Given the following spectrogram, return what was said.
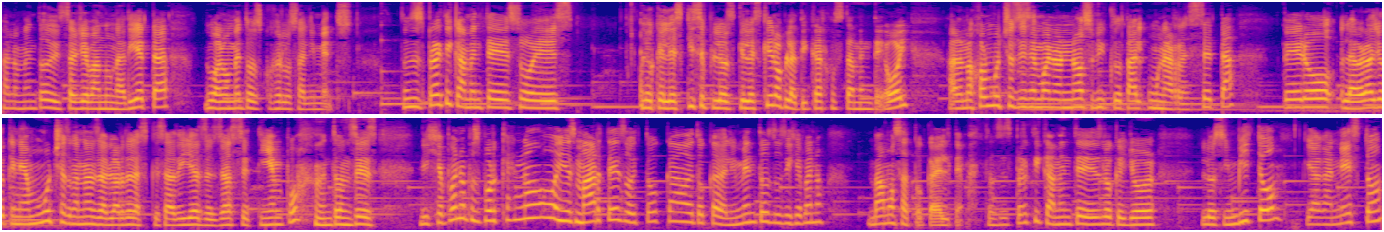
al momento de estar llevando una dieta o al momento de escoger los alimentos. Entonces prácticamente eso es lo que les quise, los que les quiero platicar justamente hoy. A lo mejor muchos dicen, bueno, no subí total una receta, pero la verdad yo tenía muchas ganas de hablar de las quesadillas desde hace tiempo. Entonces dije, bueno, pues ¿por qué no? Hoy es martes, hoy toca, hoy toca de alimentos. Entonces dije, bueno, vamos a tocar el tema. Entonces prácticamente es lo que yo los invito, que hagan esto,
